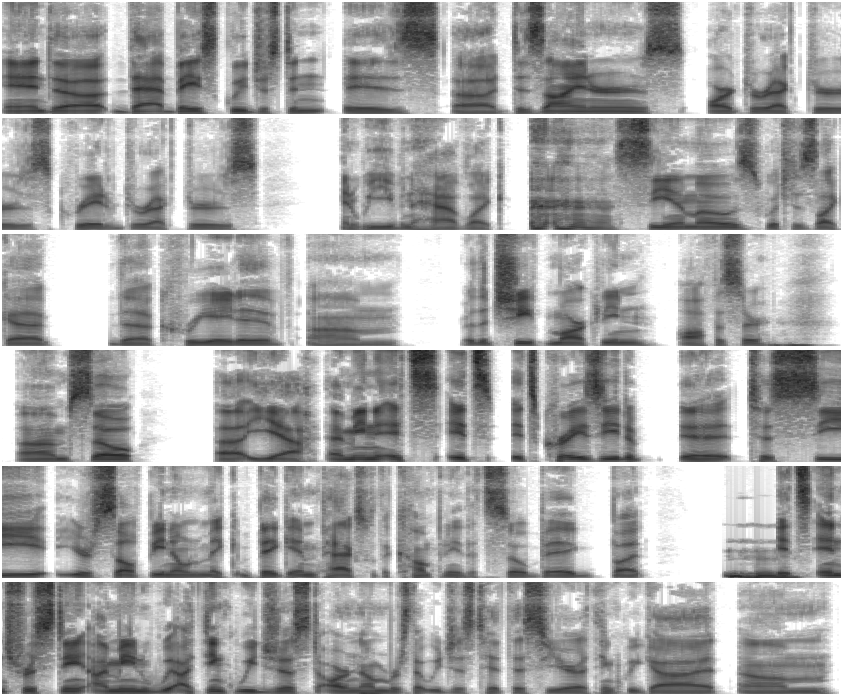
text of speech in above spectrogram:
and uh, that basically just in, is uh, designers, art directors, creative directors, and we even have like CMOs, which is like a the creative um, or the chief marketing officer. Um, so uh, yeah, I mean it's it's it's crazy to uh, to see yourself being able to make big impacts with a company that's so big, but Mhm. it's interesting. I mean, we, I think we just our numbers that we just hit this year. I think we got um,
